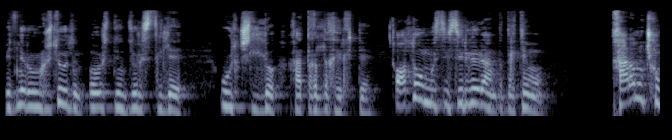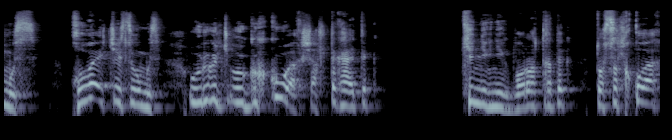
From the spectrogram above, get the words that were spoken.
бид нэр үргэлжлүүлэн өөрсдийн зүрх сэтгэлээ үйлчлэлөө хадгалах хэрэгтэй. Олон хүмүүс эсэргээр ханддаг тийм үү? Харамч хүмүүс, хуваа хичээсэн хүмүүс үргэлж өгөхгүй байх шалтгаан хайдаг хин нэг нэг буруутгадаг, туслахгүй байх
